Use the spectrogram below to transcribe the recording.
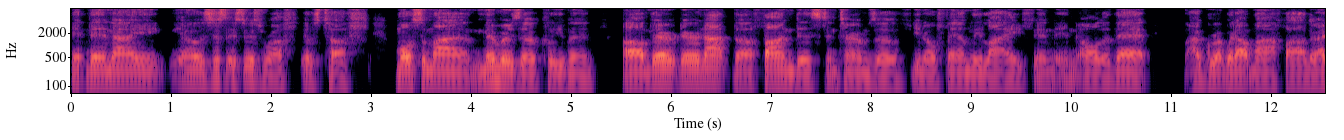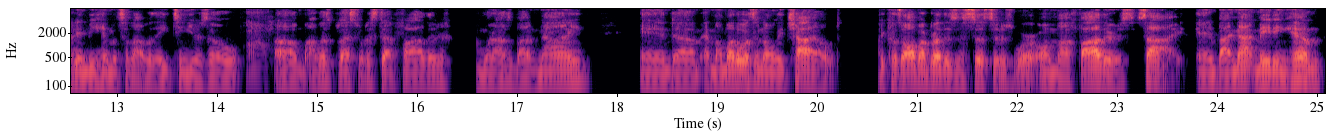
and then I, you know, it's just it's was rough. It was tough. Most of my memories of Cleveland um, they're they're not the fondest in terms of you know family life and and all of that. I grew up without my father. I didn't meet him until I was 18 years old. Wow. Um, I was blessed with a stepfather when I was about nine, and um, and my mother was an only child because all my brothers and sisters were on my father's side. And by not meeting him,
